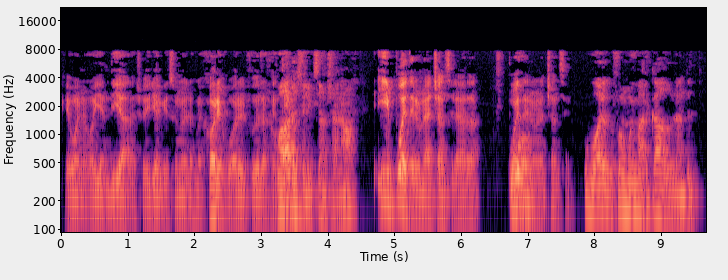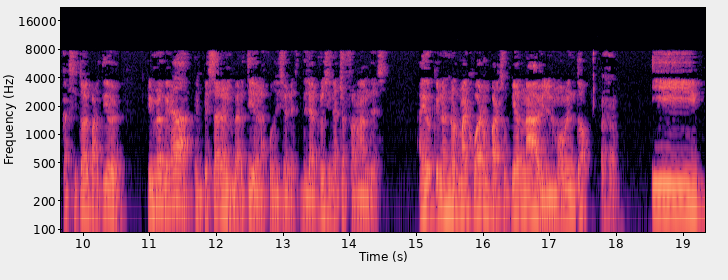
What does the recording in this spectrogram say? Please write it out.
que bueno, hoy en día yo diría que es uno de los mejores jugadores del fútbol argentino. Jugador de selección ya, ¿no? Y puede tener una chance, la verdad. Puede Hubo- tener una chance. Hubo algo que fue muy marcado durante casi todo el partido. Primero que nada, empezaron invertidos las posiciones, De la Cruz y Nacho Fernández. Algo que no es normal, jugaron para su pierna hábil en el momento. Ajá. Y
